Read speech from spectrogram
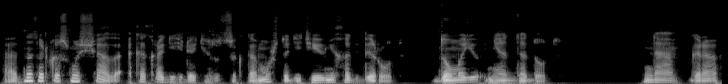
Одно только смущало, а как родители отнесутся к тому, что детей у них отберут, Думаю, не отдадут. Да, граф,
